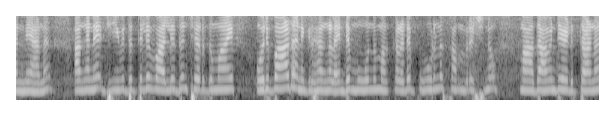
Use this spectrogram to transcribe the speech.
തന്നെയാണ്. അങ്ങനെ ജീവിതത്തിൽ വലുതും ചെറുതുമായ ഒരുപാട് അനുഗ്രഹങ്ങൾ. എന്റെ മൂന്ന് മക്കളുടെ പൂർണ സംരക്ഷണവും മാതാവിന്റെ അടുത്താണ്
